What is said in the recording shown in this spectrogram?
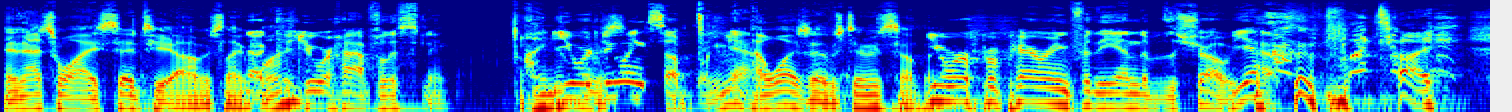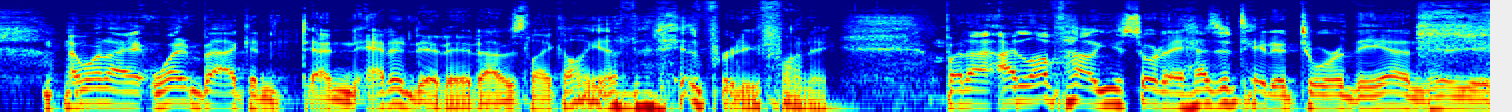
and that's why I said to you, I was like? Because you were half listening. I know you were was- doing something, yeah. I was. I was doing something. You were preparing for the end of the show, Yeah, but I, and when I went back and, and edited it, I was like, oh yeah, that is pretty funny. But I, I love how you sort of hesitated toward the end. Here you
